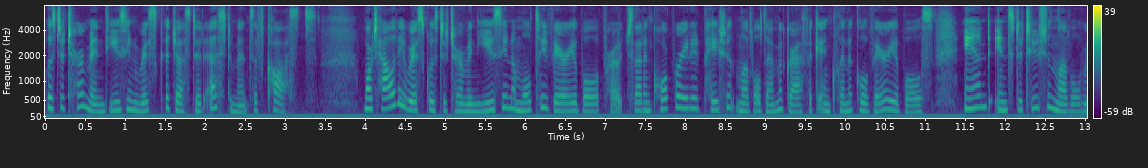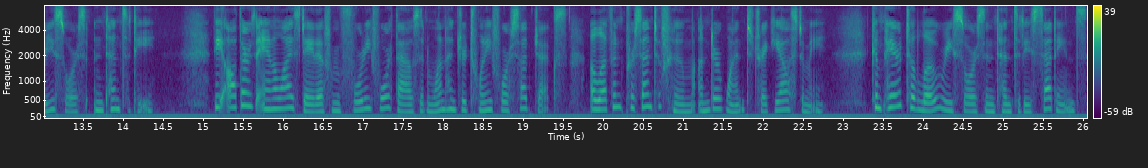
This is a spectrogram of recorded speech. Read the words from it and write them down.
was determined using risk adjusted estimates of costs. Mortality risk was determined using a multivariable approach that incorporated patient level demographic and clinical variables and institution level resource intensity. The authors analyzed data from 44,124 subjects, 11% of whom underwent tracheostomy. Compared to low resource intensity settings,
